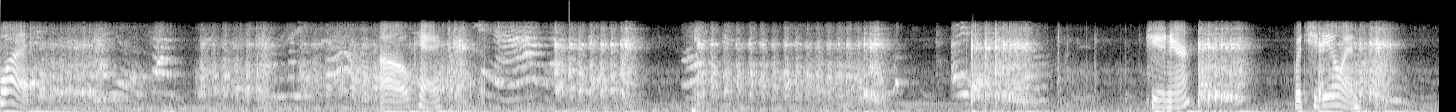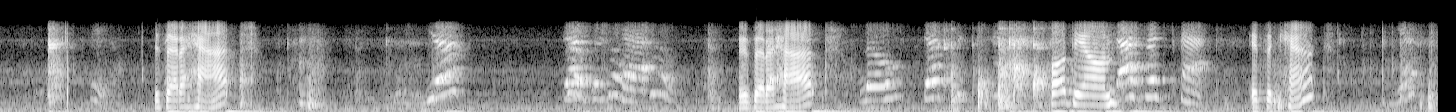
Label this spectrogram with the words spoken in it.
what? Oh, okay. Junior, what you doing? Is that a hat? Yeah. That's a cat. Is that a hat? No, that's a cat. Fall down. That's a cat. It's a cat? Yes.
